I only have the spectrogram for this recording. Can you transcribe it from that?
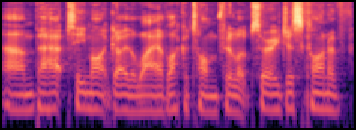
um, perhaps he might go the way of like a Tom Phillips, where he just kind of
